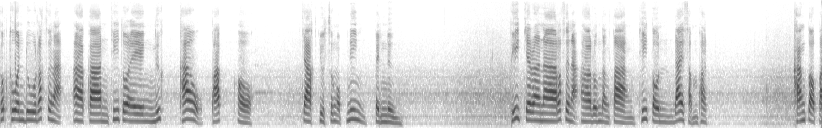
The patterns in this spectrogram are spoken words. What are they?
ทบทวนดูลักษณะ อาการที่ตัวเองนึกเข้าพักออก จากจุดสงบนิ่งเป็นหนึ่ง พิจารณาลักษณะอารมณ์ต่างๆ ที่ตนได้สัมผัส ครั้งต่อไป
